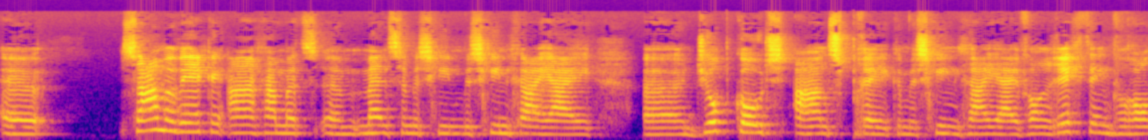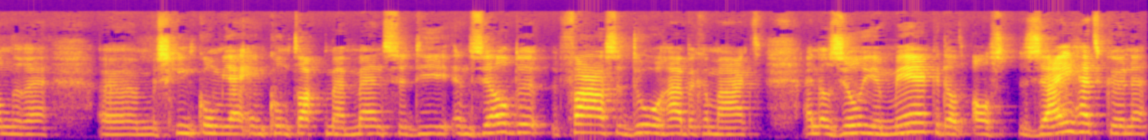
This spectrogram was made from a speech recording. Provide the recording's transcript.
Uh, samenwerking aangaan met uh, mensen misschien. Misschien ga jij uh, jobcoach aanspreken. Misschien ga jij van richting veranderen. Uh, misschien kom jij in contact met mensen die eenzelfde fase door hebben gemaakt. En dan zul je merken dat als zij het kunnen,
